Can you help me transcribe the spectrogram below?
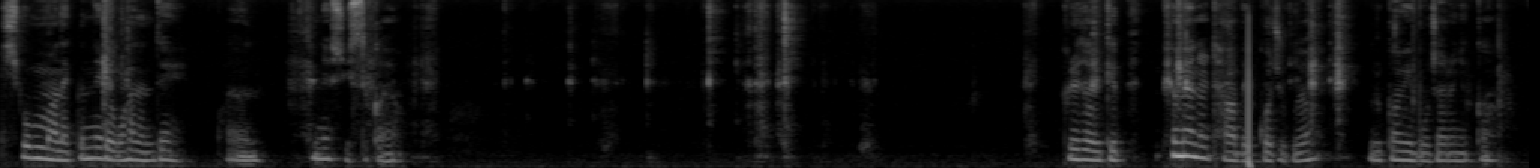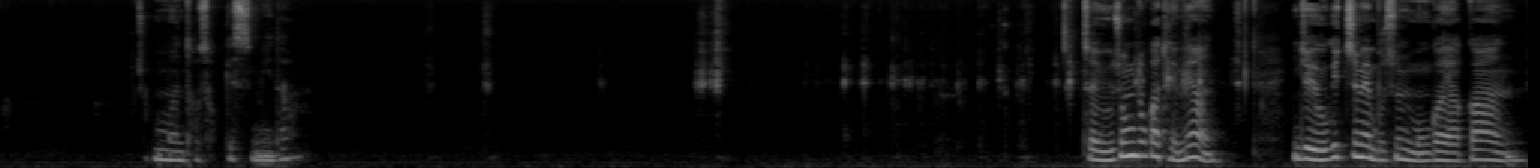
15분 만에 끝내려고 하는데 과연 끝낼 수 있을까요? 그래서 이렇게 표면을 다 메꿔주고요. 물감이 모자르니까 조금만 더 섞겠습니다. 자, 이 정도가 되면 이제 여기쯤에 무슨 뭔가 약간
